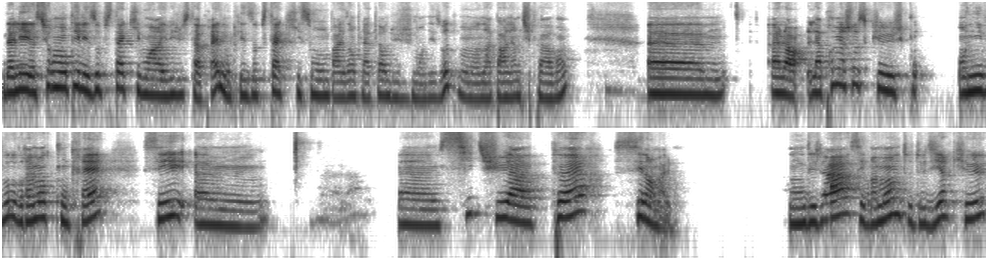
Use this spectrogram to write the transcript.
d'aller surmonter les obstacles qui vont arriver juste après. Donc, les obstacles qui sont, par exemple, la peur du jugement des autres. On en a parlé un petit peu avant. alors, la première chose que je, au niveau vraiment concret, c'est euh, euh, si tu as peur, c'est normal. Donc déjà, c'est vraiment de te dire que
